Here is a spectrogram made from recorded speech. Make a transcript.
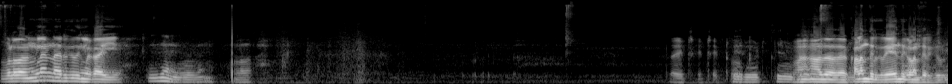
இவ்வளோதாங்களா என்ன இருக்குதுங்களா காய்? இதுதானே அவ்வளோதான் ரைட் ரைட் ரைட். அது அது கலந்துருக்கு ரேந்து கலந்துருக்குது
